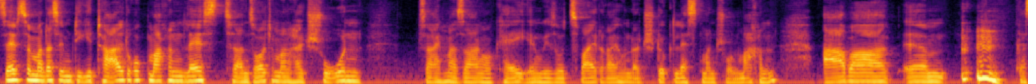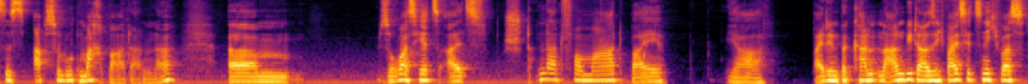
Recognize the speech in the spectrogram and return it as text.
selbst wenn man das im Digitaldruck machen lässt, dann sollte man halt schon, sag ich mal, sagen, okay, irgendwie so 200, 300 Stück lässt man schon machen. Aber ähm, das ist absolut machbar dann. Ne? Ähm, sowas jetzt als Standardformat bei, ja, bei den bekannten Anbietern, also ich weiß jetzt nicht, was,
